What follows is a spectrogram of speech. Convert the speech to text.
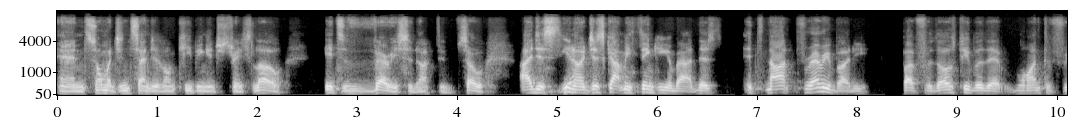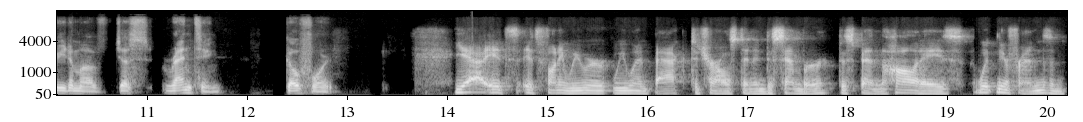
and so much incentive on keeping interest rates low, it's very seductive. So I just, you yeah. know, it just got me thinking about this. It's not for everybody, but for those people that want the freedom of just renting, go for it. Yeah, it's it's funny. We were we went back to Charleston in December to spend the holidays with your friends, and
